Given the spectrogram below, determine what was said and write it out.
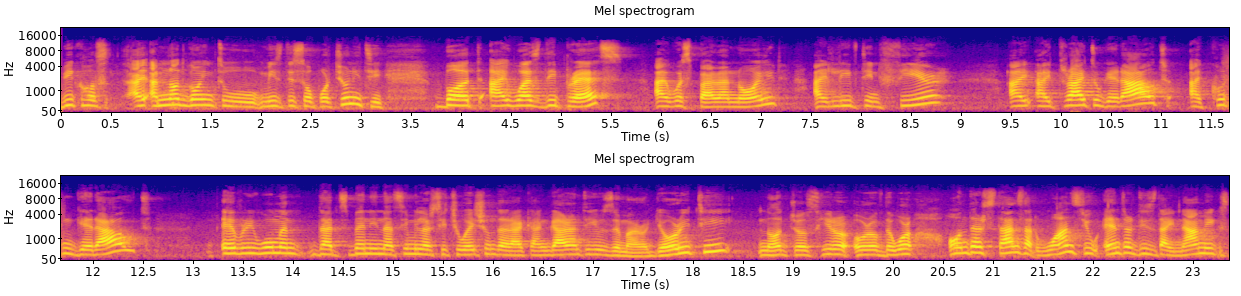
because I, I'm not going to miss this opportunity. But I was depressed, I was paranoid, I lived in fear, I, I tried to get out, I couldn't get out every woman that's been in a similar situation that I can guarantee you is the majority, not just here or of the world, understands that once you enter these dynamics,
